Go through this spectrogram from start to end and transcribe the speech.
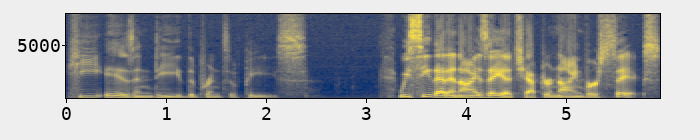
He is indeed the Prince of Peace. We see that in Isaiah chapter 9, verse 6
